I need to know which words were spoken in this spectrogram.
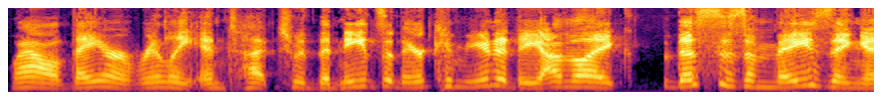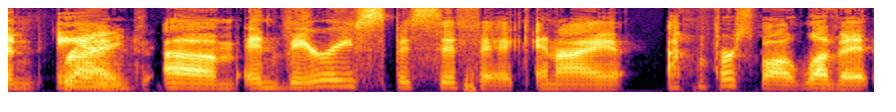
wow they are really in touch with the needs of their community i'm like this is amazing and right. and um and very specific and i first of all, I love it,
